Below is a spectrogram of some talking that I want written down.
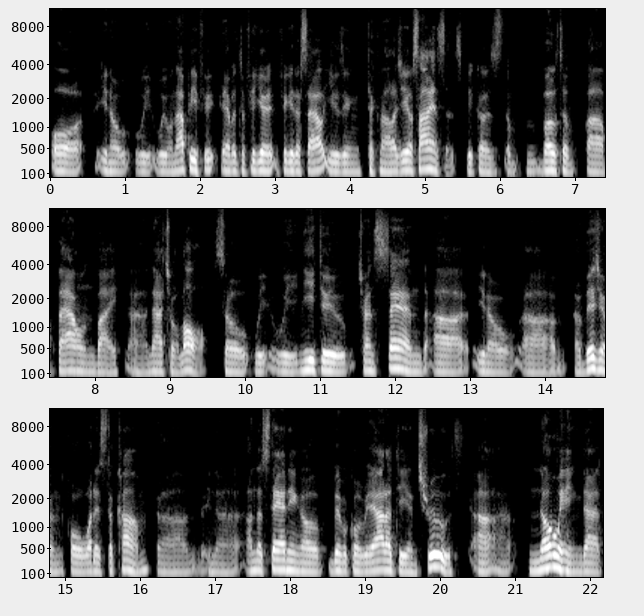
or you know, we, we will not be able to figure figure this out using technology or sciences because both are bound by uh, natural law. So we we need to transcend, uh, you know, um, a vision for what is to come um, in a understanding of biblical reality and truth. Uh, knowing that,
